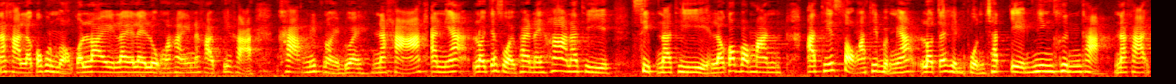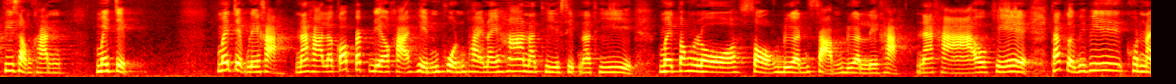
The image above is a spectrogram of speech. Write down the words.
นะคะ แล้วก็คุณหมอก็ไล่ไล่ไล่ลงมาให้นะคะ พี่ขาขากนิดหน่อยด้วยนะคะ อันเนี้ยเราจะสวยภายใน 5 นาที 10 นาที แล้วก็ประมาณอาทิตย์ 2 อาทิตย์แบบเนี้ยเราจะเห็นผลชัดเจนยิ่งขึ้นค่ะนะคะ ที่สำคัญไม่เจ็บ ไม่เจ็บเลยค่ะนะคะ แล้วก็แป๊บเดียวค่ะ เห็นผลภายใน 5 นาที 10 นาที ไม่ต้องรอ 2 เดือน 3 เดือนเลยค่ะนะคะโอเค ถ้าเกิดพี่ๆคนไหน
